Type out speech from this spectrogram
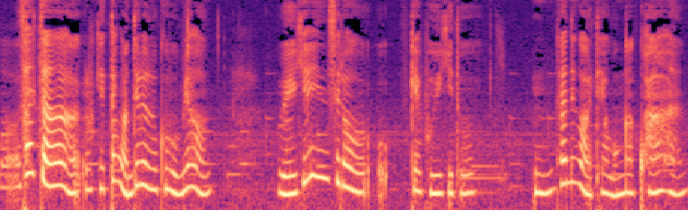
어, 살짝 이렇게 딱 만들어 놓고 보면 외계인스럽게 보이기도 음, 하는 것 같아요. 뭔가 과한.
